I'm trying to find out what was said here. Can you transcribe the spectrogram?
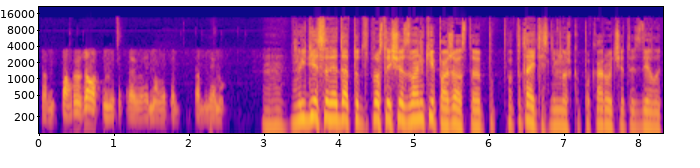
там, погружался некоторое время в эту проблему. Ну, единственное, да, тут просто еще звонки, пожалуйста, попытайтесь немножко покороче это сделать,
